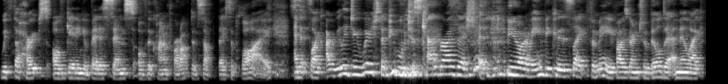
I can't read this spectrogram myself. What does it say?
with the hopes of getting a better sense of the kind of product and stuff that they supply. And it's like I really do wish that people would just categorize their shit. You know what I mean? Because like for me, if I was going to a builder and they're like,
